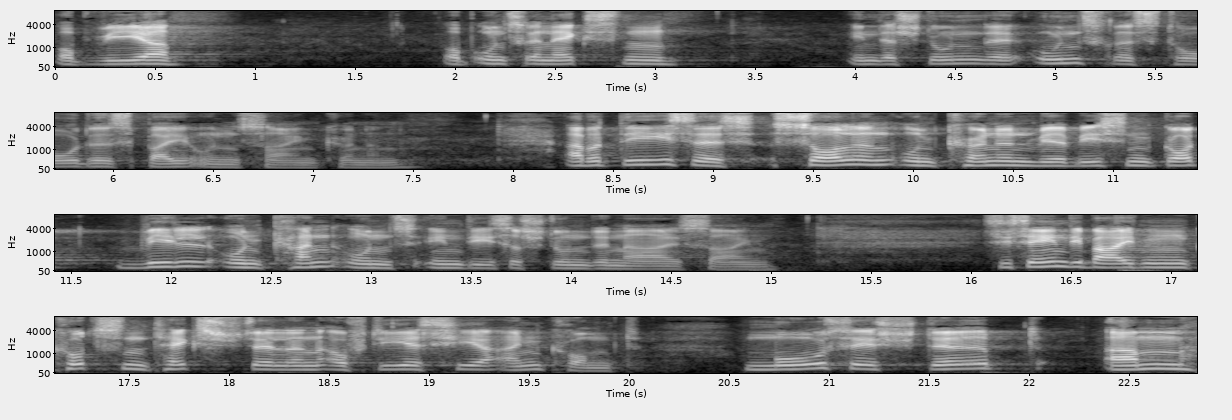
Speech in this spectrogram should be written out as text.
ob wir, ob unsere Nächsten in der Stunde unseres Todes bei uns sein können. Aber dieses sollen und können wir wissen, Gott will und kann uns in dieser Stunde nahe sein. Sie sehen die beiden kurzen Textstellen, auf die es hier ankommt. Mose stirbt am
